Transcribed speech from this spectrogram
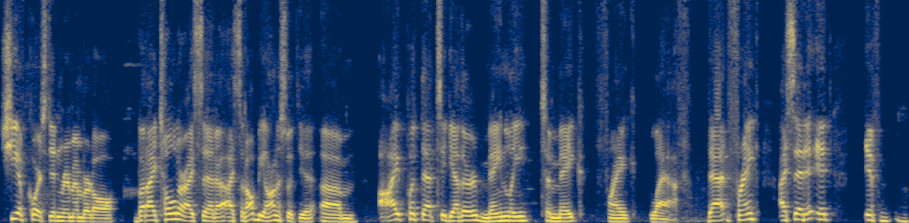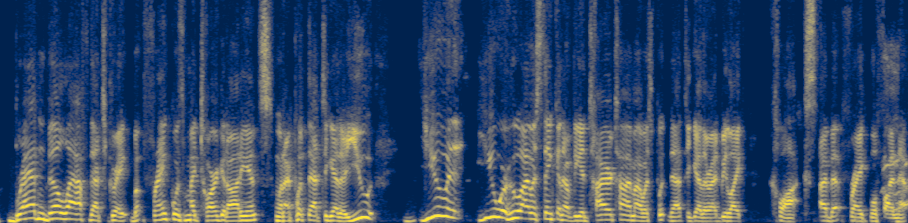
she, of course, didn't remember at all. But I told her, I said, uh, I said, I'll be honest with you. Um, I put that together mainly to make Frank laugh. That Frank, I said it, it if Brad and Bill laugh, that's great. But Frank was my target audience when I put that together. You, you, you were who I was thinking of the entire time I was putting that together. I'd be like, clocks. I bet Frank will find that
